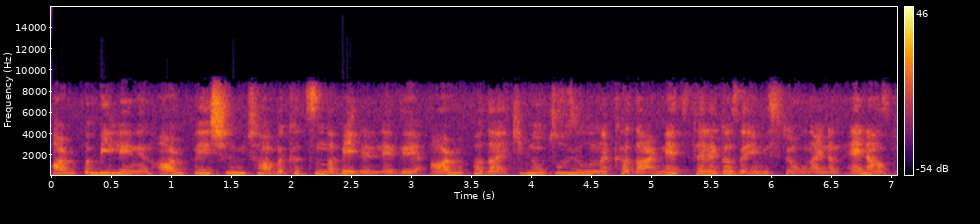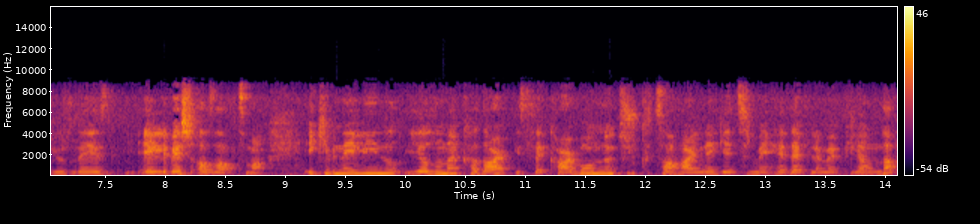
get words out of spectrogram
Avrupa Birliği'nin Avrupa Yeşil Mutabakatı'nda belirlediği Avrupa'da 2030 yılına kadar net sera gazı emisyonlarının en az %55 azaltma, 2050 yılına kadar ise karbon nötr kıta haline getirmeyi hedefleme planında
